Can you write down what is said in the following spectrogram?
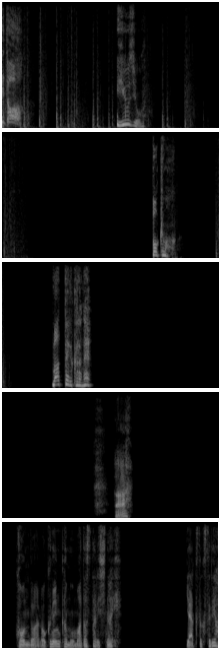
リトユー僕も。待ってるからね。ああ。今度は6年間も待たせたりしない。約束するよ。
